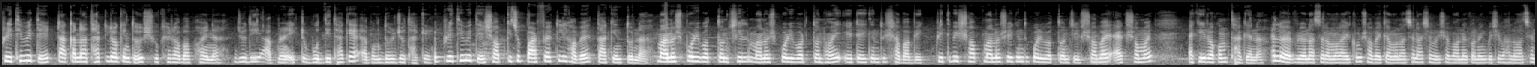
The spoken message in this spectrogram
পৃথিবীতে টাকা না থাকলেও কিন্তু সুখের অভাব হয় না, যদি আপনার একটু বুদ্ধি থাকে এবং ধৈর্য থাকে। পৃথিবীতে সবকিছু পারফেক্টলি হবে তা কিন্তু না। মানুষ পরিবর্তনশীল, মানুষ পরিবর্তন হয়, এটাই কিন্তু স্বাভাবিক। পৃথিবীর সব মানুষই কিন্তু পরিবর্তনশীল, সবাই এক সময় একই রকম থাকে না। হ্যালো এভরিওয়ান আসসালামু আলাইকুম। সবাই কেমন আছেন? আশা করি সবাই অনেক অনেক বেশি ভালো আছেন।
